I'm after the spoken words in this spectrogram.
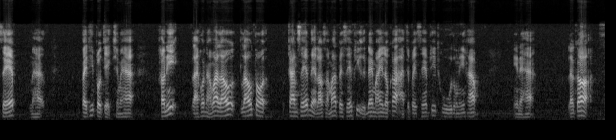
เซฟนะฮะไปที่โปรเจกต์ใช่ไหมฮะคราวนี้หลายคนถามว่าแล้วแล้วตัวการเซฟเนี่ยเราสามารถไปเซฟที่อื่นได้ไหมเราก็อาจจะไปเซฟที่ to ตรงนี้ครับนี่นะฮะแล้วก็เซ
